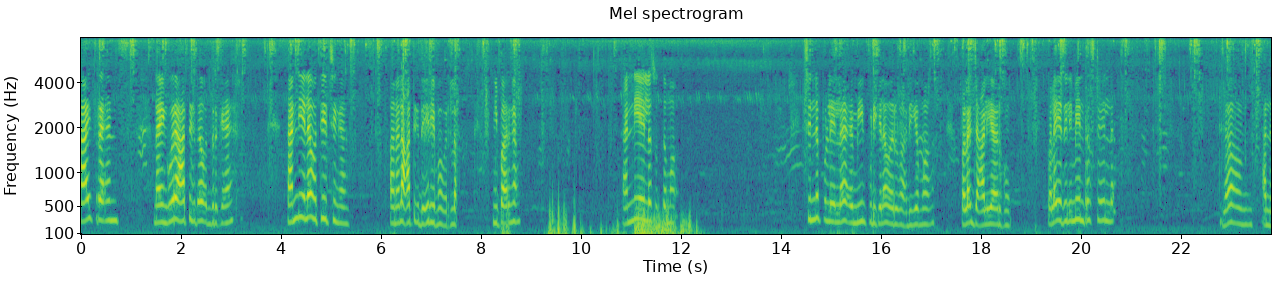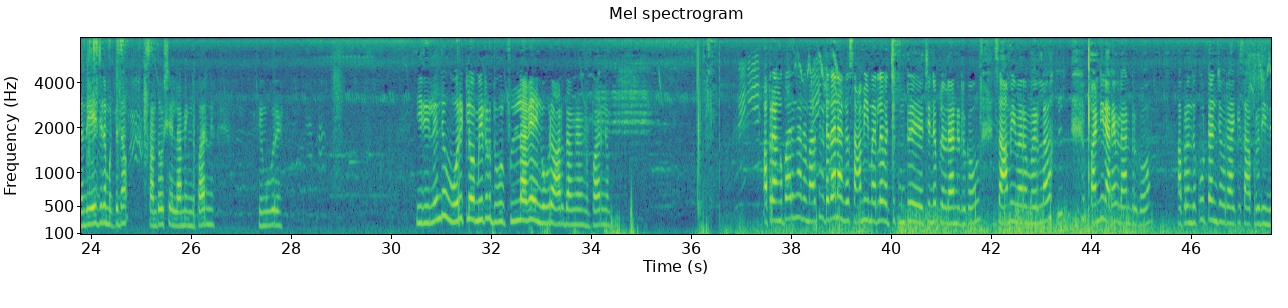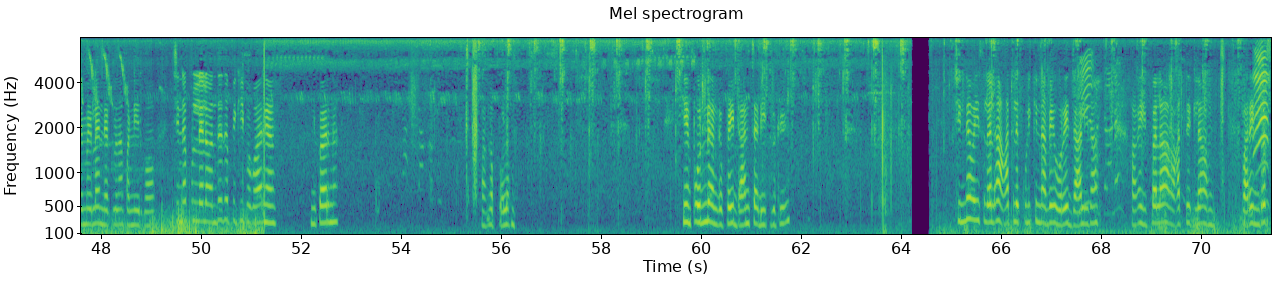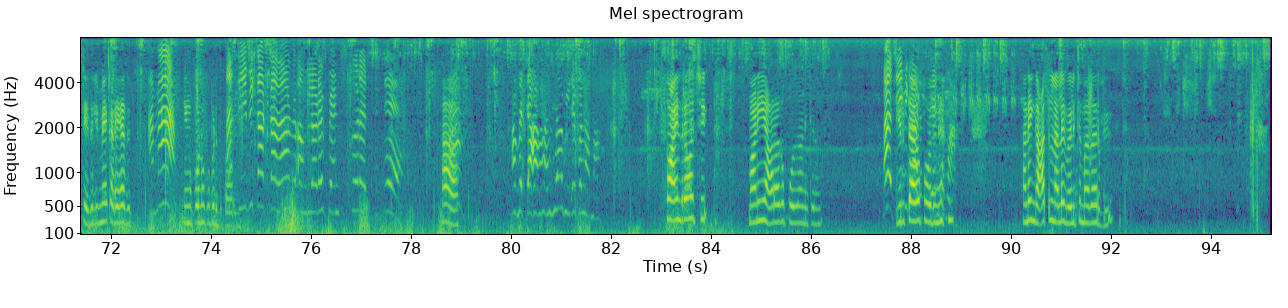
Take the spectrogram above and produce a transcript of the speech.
Hi friends நான் எங்கள் ஊர் ஆற்றுக்கு தான் வந்திருக்கேன். தண்ணியெல்லாம் ஒத்திடுச்சுங்க. அதனால் ஆற்றுக்கு தைரியமாக வரலாம். நீ பாருங்க. தண்ணியே இல்லை சுத்தமாக சின்ன பிள்ளையில மீன் பிடிக்கலாம் வருவோம் அதிகமாக இப்போல்லாம் ஜாலியாக இருக்கும். இப்போல்லாம் எதுலேயுமே இன்ட்ரெஸ்டே இல்லை. எல்லாம் அந்தந்த ஏஜில் மட்டும்தான். சந்தோஷம் எல்லாமே இங்கே பாருங்கள் எங்கள் ஊர். இதுலேருந்து ஒரு கிலோமீட்டருக்கு தூ ஃபுல்லாகவே எங்கள் ஊர் ஆறுதாங்க. அங்கே பாருங்கள் அப்புறம் அங்கே பாருங்கள் அந்த மரத்துக்கிட்ட தான் நாங்கள் சாமி மாதிரிலாம் வச்சு கும்பிட்டு சின்ன பிள்ளை விளையாண்டுட்ருக்கோம் சாமி வர மாதிரிலாம் பண்ணி நிறைய விளையாண்டுருக்கோம். அப்புறம் இந்த கூட்டாஞ்சோறு ஆக்கி சாப்பிட்றது இந்த மாதிரிலாம் இந்த இடத்துல தான் பண்ணியிருக்கோம். சின்ன பிள்ளையில வந்து இதை பிக்கி இப்போ பாருங்க. நீ பாருங்க. அங்கே போகலாம் என் பொண்ணு அங்கே போய் டான்ஸ் ஆடிட்டு இருக்கு. சின்ன வயசுலலாம் ஆற்றுல குளிக்கனாவே ஒரே ஜாலி தான் ஆனால் இப்போல்லாம் ஆற்றுக்கெலாம் வர இன்ட்ரெஸ்ட் எதுலேயுமே கிடையாது. எங்கள் பொண்ணு கூப்பிடுது பாருங்க ஆ. சாயந்தரம் ஆச்சு. மணி ஆறாக போகுதுன்னு நினைக்கிறேன். இருட்டாக போகுதுங்க. ஆனால் இங்கே ஆற்றுல நல்ல வெளிச்சமாக தான் இருக்குது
